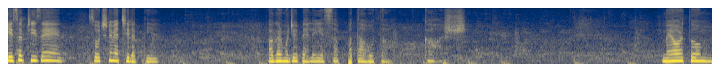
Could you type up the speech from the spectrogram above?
ये सब चीज़ें सोचने में अच्छी लगती हैं। अगर मुझे पहले ये सब पता होता काश। मैं और तुम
